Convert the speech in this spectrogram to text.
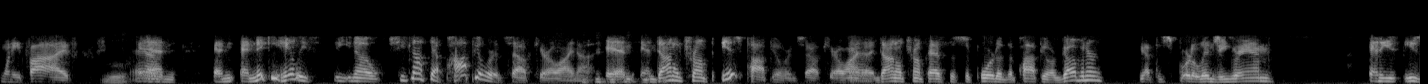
25, Ooh. and. And and Nikki Haley's you know she's not that popular in South Carolina, and and Donald Trump is popular in South Carolina. And Donald Trump has the support of the popular governor, you got the support of Lindsey Graham, and he's he's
